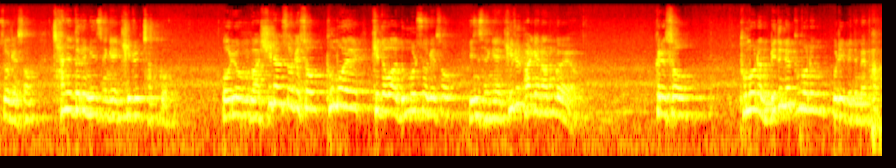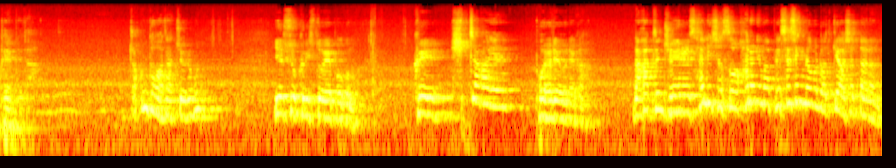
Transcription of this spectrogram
속에서 자녀들은 인생의 길을 찾고 어려움과 시련 속에서 부모의 기도와 눈물 속에서 인생의 길을 발견하는 거예요. 그래서 부모는 믿음의 부모는 우리 믿음의 방패입니다. 조금 더 와닿죠, 여러분? 예수 그리스도의 복음, 그의 십자가의 보혈의 은혜가 나 같은 죄인을 살리셔서 하나님 앞에 새 생명을 얻게 하셨다는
